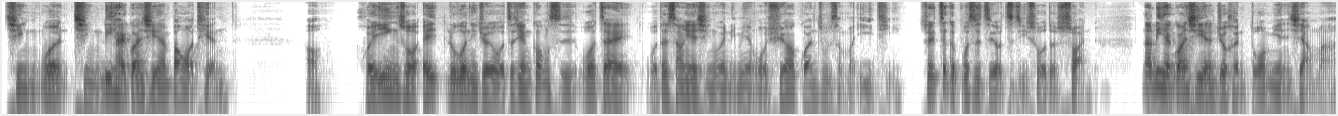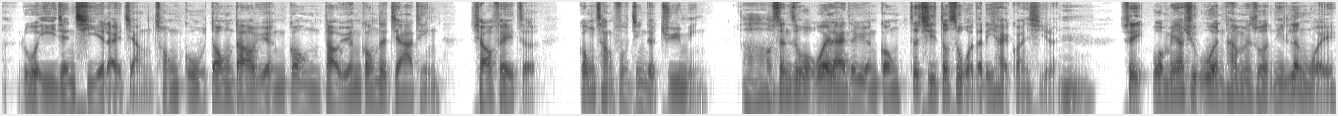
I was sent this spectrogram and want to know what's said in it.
请问，请利害关系人帮我填，好，回应说，诶，如果你觉得我这间公司，我在我的商业行为里面，我需要关注什么议题，所以这个不是只有自己说的算，那利害关系人就很多面向嘛，如果以一间企业来讲，从股东到员工到员工的家庭、消费者。工厂附近的居民啊，甚至我未来的员工，这其实都是我的利害关系人。嗯，所以我们要去问他们说，你认为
